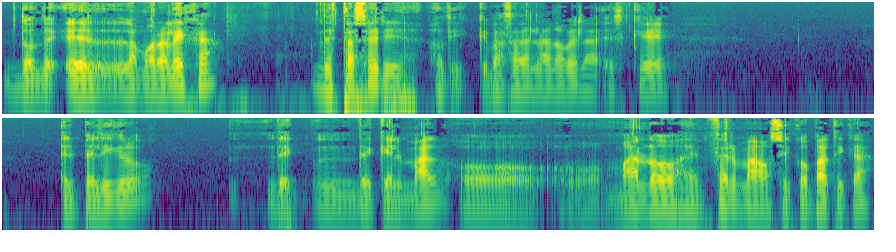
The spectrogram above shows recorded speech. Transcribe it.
donde la moraleja de esta serie, que basada en la novela, es que el peligro de, que el mal o, malos, enfermas o psicopáticas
